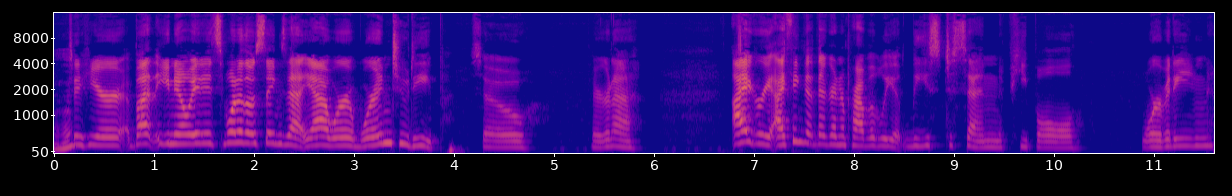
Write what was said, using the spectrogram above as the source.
Mhm. to hear but you know it, it's one of those things that yeah we're we're in too deep so they're gonna I agree. I think that they're going to probably at least send people orbiting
